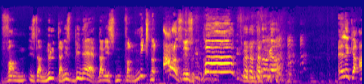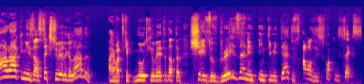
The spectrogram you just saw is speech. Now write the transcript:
van, is dat nul, dan is binair. Dan is van niks naar alles. Ah! Elke aanraking is dan seksueel geladen. Ah ja, maar ik heb nooit geweten dat er shades of grey zijn in intimiteit, dus alles is fucking seks.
